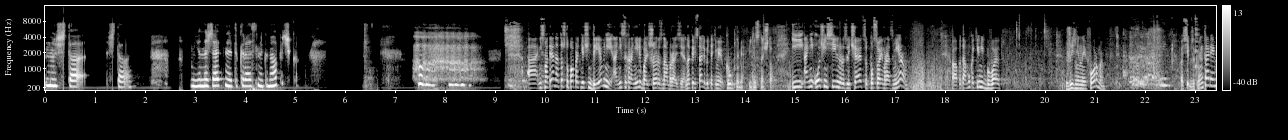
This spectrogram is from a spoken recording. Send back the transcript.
Ну что, что? Мне нажать на эту красную кнопочку? А, несмотря на то, что папоротники очень древние, они сохранили большое разнообразие, но перестали быть такими крупными, единственное что. И они очень сильно различаются по своим размерам, а, потому какие у них бывают жизненные формы. Спасибо за комментарии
